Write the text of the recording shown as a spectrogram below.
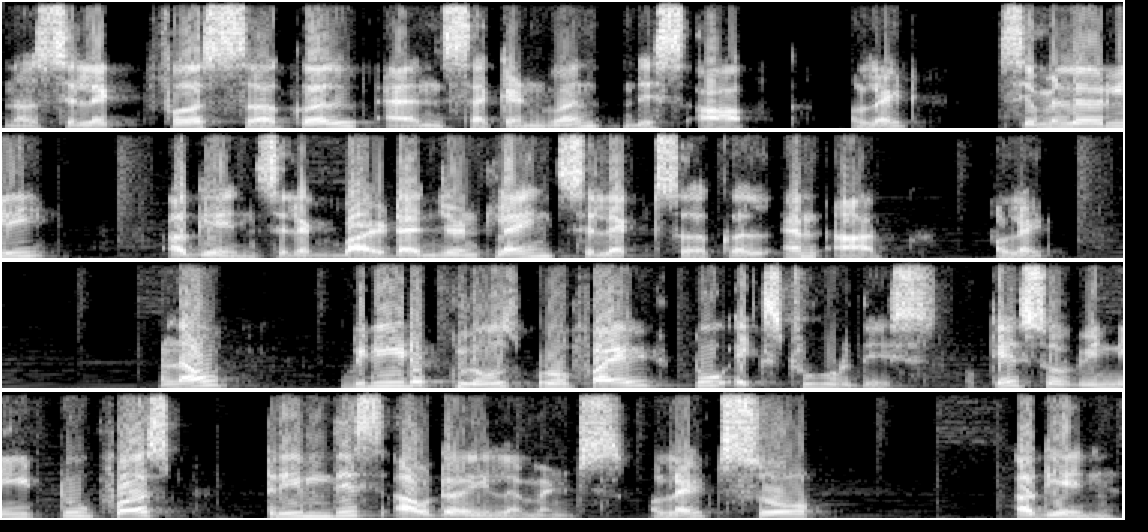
Now select first circle and second one this arc. Alright? Similarly again select bitangent line select circle and arc. Alright? Now we need a close profile to extrude this. Okay? So we need to first trim this outer elements. Alright? So again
